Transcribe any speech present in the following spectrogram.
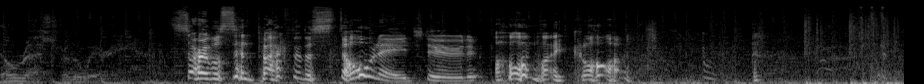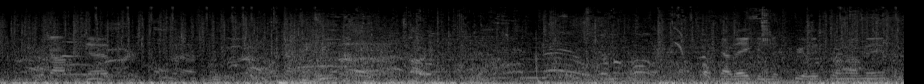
No rest for the weary. Sorry, was sent back to the Stone Age, dude. Oh my god. On me.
